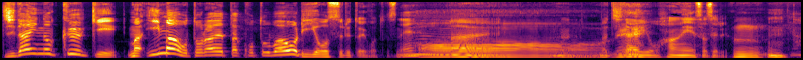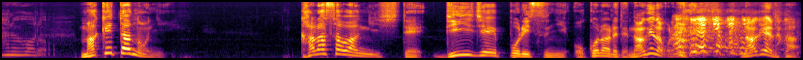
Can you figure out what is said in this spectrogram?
時代の空気まあ今を捉えた言葉を利用するということですね。はい。時代を反映させる。なるほど。負けたのに空騒ぎして DJ ポリスに怒られて投げなこれ 投げな。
